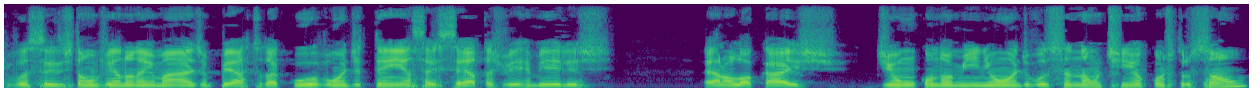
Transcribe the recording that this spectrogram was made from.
que vocês estão vendo na imagem, perto da curva, onde tem essas setas vermelhas, eram locais de um condomínio onde você não tinha construção.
